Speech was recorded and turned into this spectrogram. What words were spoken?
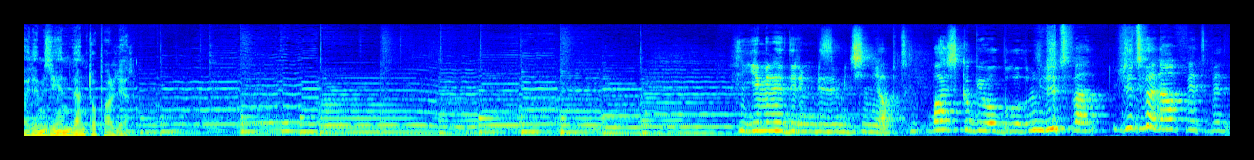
Ailemizi yeniden toparlayalım. Yemin ederim bizim için yaptım. Başka bir yol bulalım lütfen. Lütfen affet beni.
